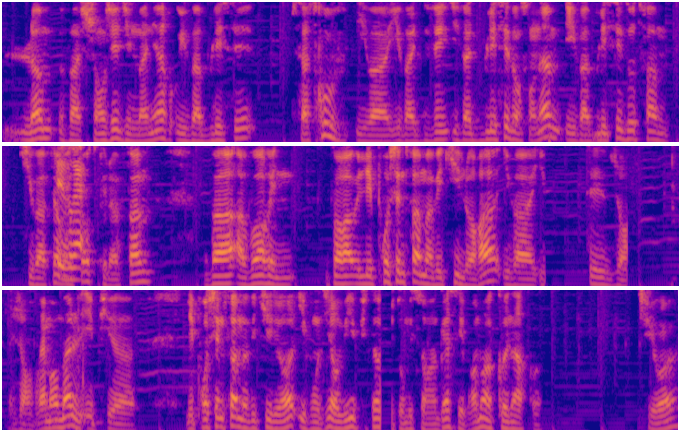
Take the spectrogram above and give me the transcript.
l'homme va changer d'une manière où il va blesser. Ça se trouve, il va, il va, être, vé- il va être blessé dans son âme et il va blesser d'autres femmes. Qui va faire en vrai. sorte que la femme va avoir une. va- les prochaines femmes avec qui il aura, il va. il- c'est genre, genre vraiment mal. Et puis, euh, les prochaines femmes avec qui il aura, ils vont dire Oui, putain, je suis tombé sur un gars, c'est vraiment un connard, quoi. Tu vois?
